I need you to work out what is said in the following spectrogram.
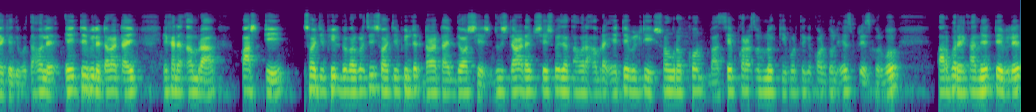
দেখে দিব। তাহলে এই টেবিলে ডাটা টাইপ, এখানে আমরা পাঁচটি, ছয়টি ফিল্ড ব্যবহার করেছি, ছয়টি ফিল্ডের ডাটা টাইপ দেওয়া শেষ। যদি ডাটা টাইপ শেষ হয়ে যায় তাহলে আমরা এই টেবিলটি সংরক্ষণ বা সেভ করার জন্য কিবোর্ড থেকে কন্ট্রোল এস প্রেস করব। তারপর এখানে টেবিলের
